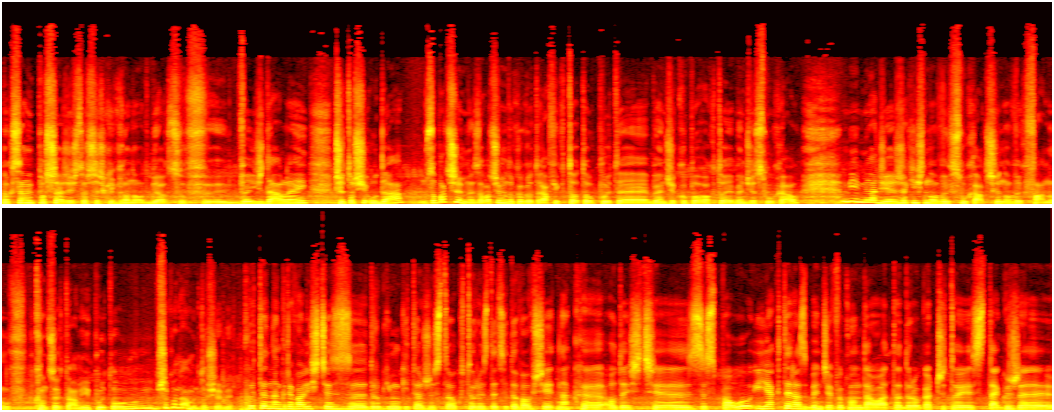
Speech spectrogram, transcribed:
no chcemy poszerzyć troszeczkę grono odbiorców. Wyjść dalej. Czy to się uda? Zobaczymy. Zobaczymy do kogo trafi, kto tą płytę będzie kupował, kto jej będzie słuchał. Miejmy nadzieję, że jakichś nowych słuchaczy, nowych fanów koncertami, płytą przekonamy do siebie. Płytę nagrywaliście z drugim gitarzystą, który zdecydował się jednak e, odejść e, z zespołu. I jak teraz będzie wyglądała ta droga? Czy to jest tak, że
